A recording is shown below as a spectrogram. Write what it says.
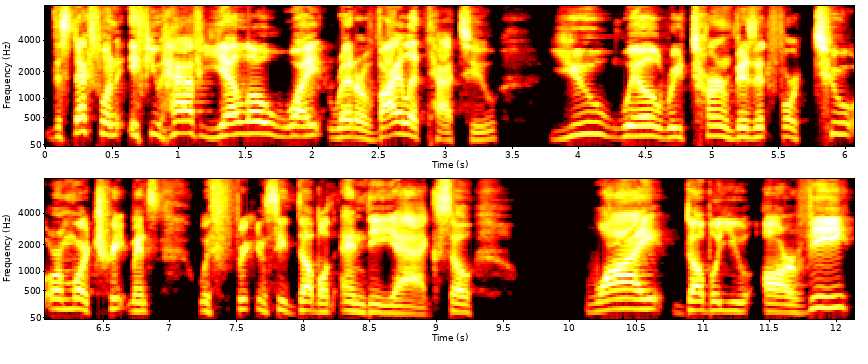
this next one, if you have yellow, white, red, or violet tattoo, you will return visit for two or more treatments with frequency doubled ND YAG. So YWRV,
